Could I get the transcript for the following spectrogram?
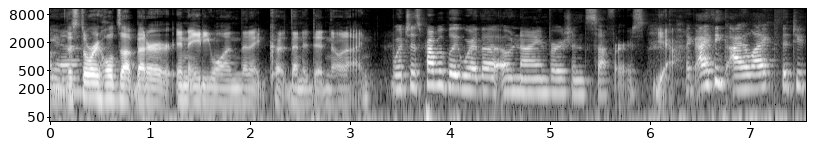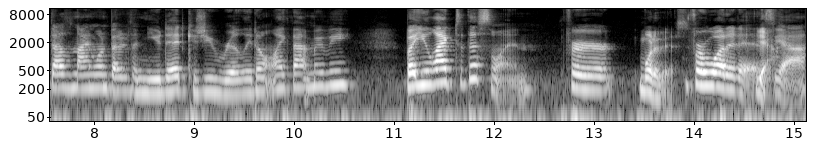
Um, Yeah. The story holds up better in 81 than it could than it did in 09. Which is probably where the 09 version suffers. Yeah. Like I think I liked the 2009 one better than you did because you really don't like that movie, but you liked this one for What it is. for what it is. Yeah. Yeah.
